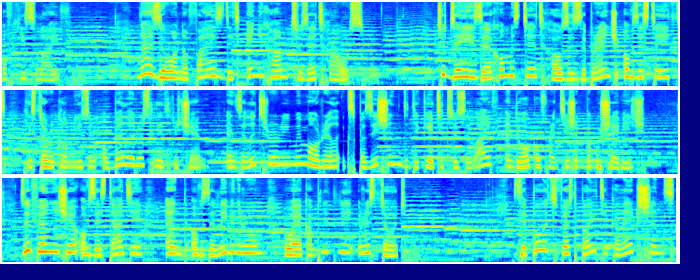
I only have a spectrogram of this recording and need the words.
of his life. Neither one of us did any harm to that house. Today, the homestead houses the branch of the State Historical Museum of Belarus Literature and the literary memorial exposition dedicated to the life and work of František Bogušević. The furniture of the study and of the living room were completely restored. The poet's first poetic collections,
